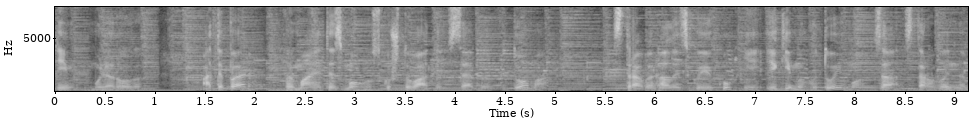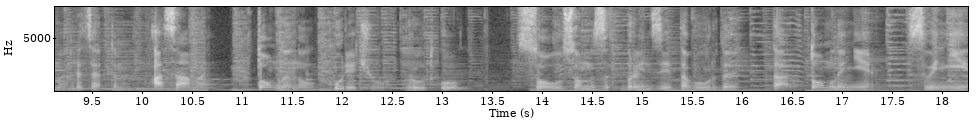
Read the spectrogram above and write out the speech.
дім Мулярових. А тепер ви маєте змогу скуштувати в себе вдома страви галицької кухні, які ми готуємо за старовинними рецептами. А саме втомлену курячу грудку з соусом з бринзі та вурди та втомлені свині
